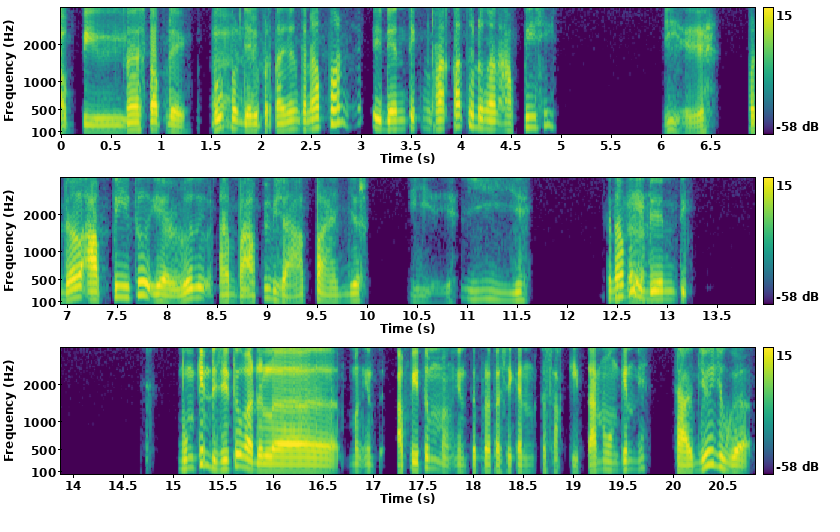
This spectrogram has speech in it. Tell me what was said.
api. Nah stop deh. Gue Ah. jadi pertanyaan kenapa identik neraka tuh dengan api sih? Iya ya padahal api itu ya lu tanpa api bisa apa anjir? Iya ya iya. Kenapa Bener. identik? Mungkin di situ adalah api itu menginterpretasikan kesakitan mungkin ya. Salju juga.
